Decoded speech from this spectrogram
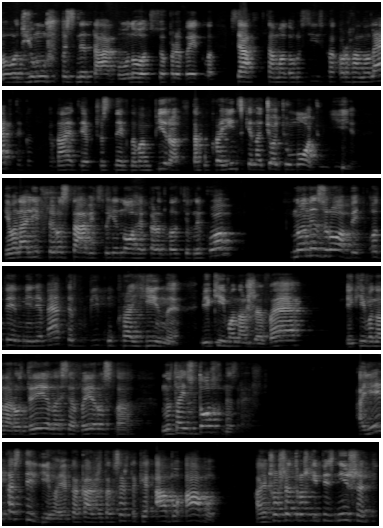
бо от йому щось не так, бо воно от все привикло. Вся та малоросійська органолептика, знаєте, як чесник на вампіра, так українське на тьотю мотю діє. І вона ліпше розставить свої ноги перед гвалтівником, но не зробить один міліметр в бік України, в якій вона живе, в якій вона народилася, виросла, ну та й здохне зрештою. А є якась теліга, яка каже, так все ж таки або-або. А якщо ще трошки пізніше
